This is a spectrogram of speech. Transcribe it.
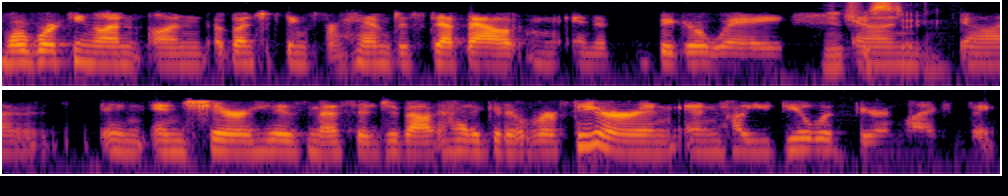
we're working on on a bunch of things for him to step out in, in a bigger way and, uh, and and share his message about how to get over fear and and how you deal with fear in life and things.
